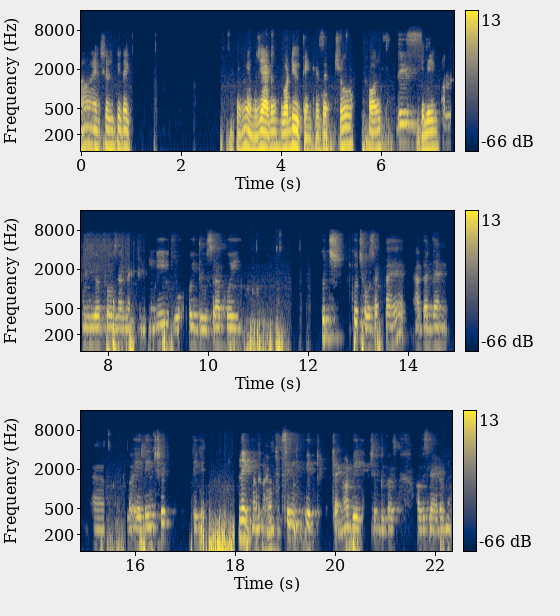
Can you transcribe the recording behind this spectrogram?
uh, it should be like anyway, मुझे I don't what do you think is it true false this believe UFOs are like may वो कोई दूसरा कोई कुछ कुछ हो सकता है अदर देन एलियन ठीक है? नहीं। मतलब I am saying it can not be alien because obviously I don't know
